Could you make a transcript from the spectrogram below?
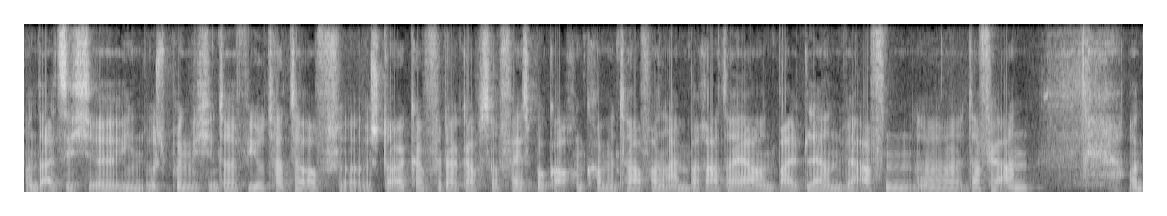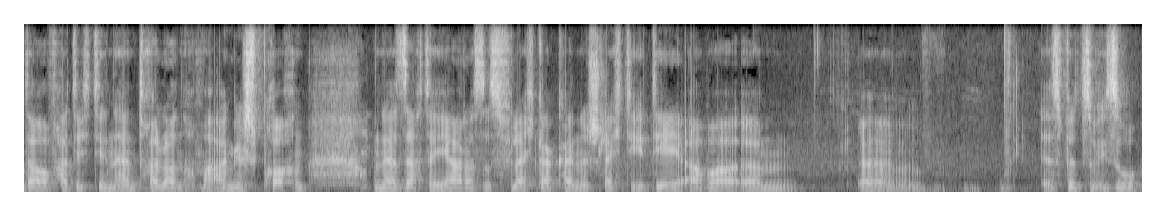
Und als ich äh, ihn ursprünglich interviewt hatte auf äh, Steuerköpfe, da gab es auf Facebook auch einen Kommentar von einem Berater, ja, und bald lernen wir Affen äh, dafür an. Und darauf hatte ich den Herrn Treller nochmal angesprochen. Und er sagte, ja, das ist vielleicht gar keine schlechte Idee, aber ähm, äh, es wird sowieso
